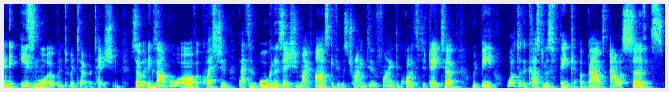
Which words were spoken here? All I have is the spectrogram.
and it is more open to interpretation. So, an example of a question that an organization might ask if it was trying to find qualitative data would be What do the customers think about our service?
